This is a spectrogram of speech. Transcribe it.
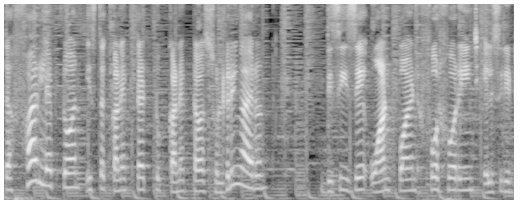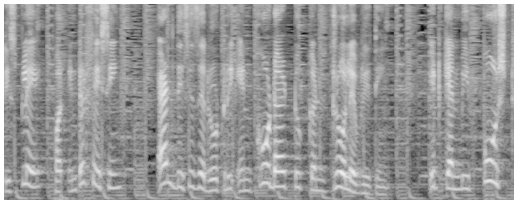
the far left one is the connector to connect our soldering iron. This is a 1.44 inch LCD display for interfacing and this is a rotary encoder to control everything. It can be pushed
